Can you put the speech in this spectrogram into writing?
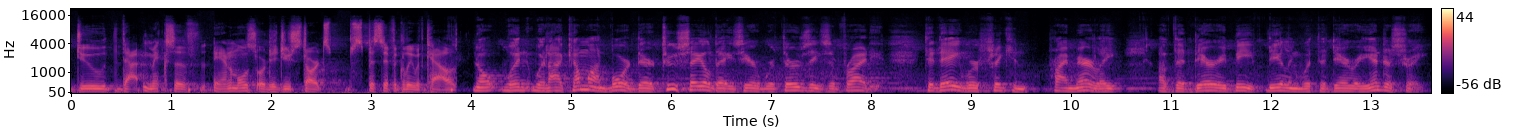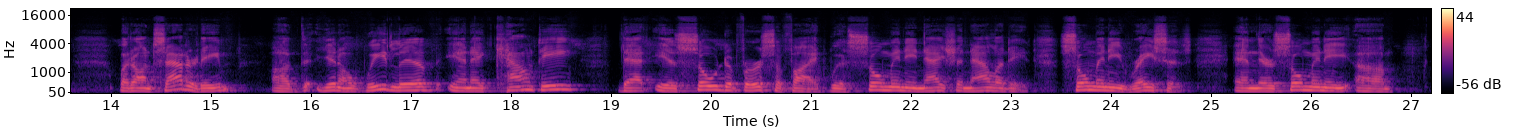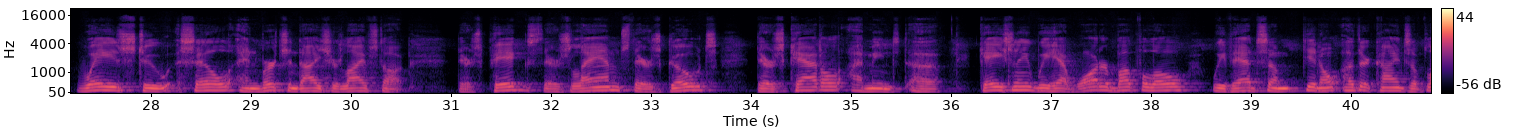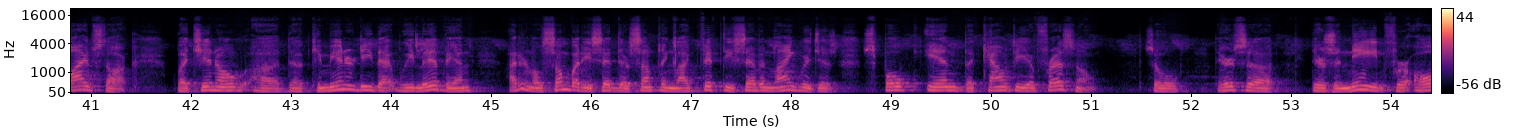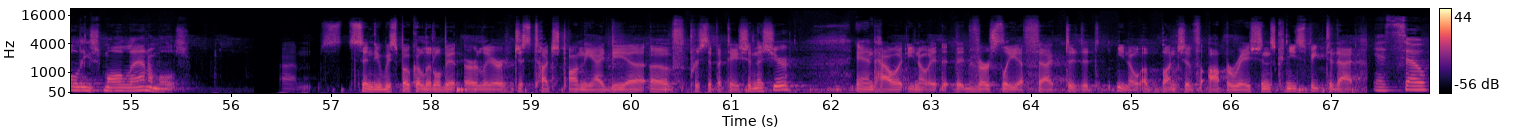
do that mix of animals, or did you start specifically with cows? No, when when I come on board, there are two sale days here. We're Thursdays and Fridays. Today we're speaking primarily of the dairy beef, dealing with the dairy industry. But on Saturday, uh, you know, we live in a county that is so diversified with so many nationalities, so many races, and there's so many um, ways to sell and merchandise your livestock. There's pigs, there's lambs, there's goats, there's cattle. I mean, uh, occasionally we have water buffalo. We've had some, you know, other kinds of livestock. But you know, uh, the community that we live in I don't know, somebody said there's something like 57 languages spoke in the county of Fresno. So there's a, there's a need for all these small animals. Um, Cindy, we spoke a little bit earlier, just touched on the idea of precipitation this year and how it, you know, it adversely affected, you know, a bunch of operations. Can you speak to that? Yes. So,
